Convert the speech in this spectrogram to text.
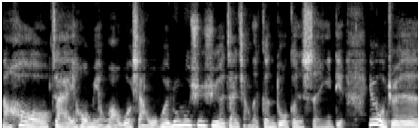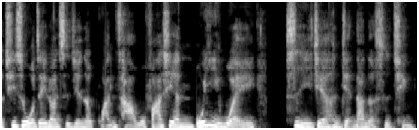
然后在后面的话，我想我会陆陆续续的再讲的更多更深一点，因为我觉得其实我这一段时间的观察，我发现我以为是一件很简单的事情，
